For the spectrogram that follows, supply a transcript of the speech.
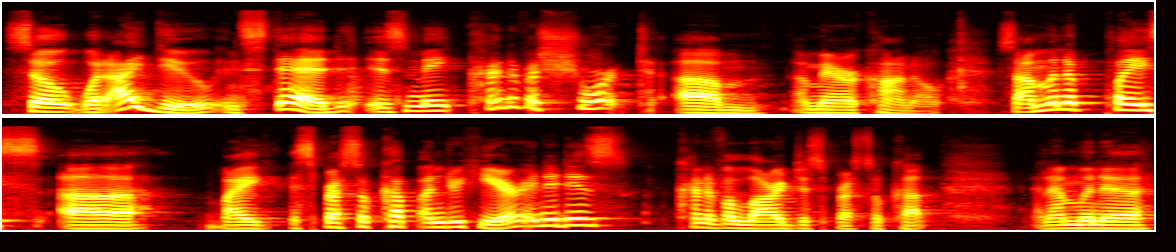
So what I do instead is make kind of a short um, Americano. So I'm gonna place uh, my espresso cup under here, and it is kind of a large espresso cup. And I'm gonna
